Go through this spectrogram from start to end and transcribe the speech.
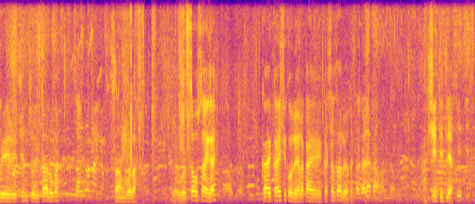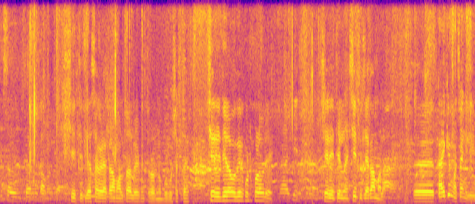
बेहरी चिंचोली. तालुका? सांगोला. बरोबर चौसा आहे काय? काय काय शिकवलं ह्याला? काय कशाला चालू आहे आता? शेतीतल्या? शेतीची सर्व कामाला शेतीतल्या सगळ्या कामाला चालू आहे मित्रांनो बघू शकता शर्यतीला वगैरे कुठं पळवलं आहे शर्यतीला नाही शेतीतल्या कामाला. अं, काय किंमत सांगली?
